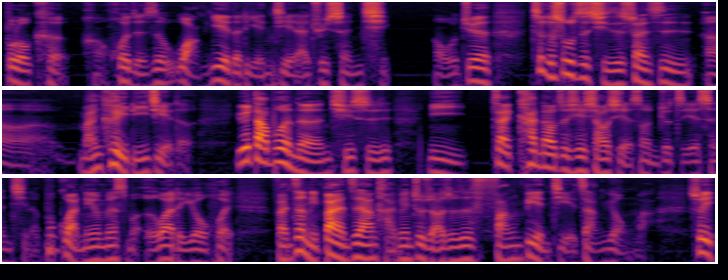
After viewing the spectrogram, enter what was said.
布洛克，好，或者是网页的连接来去申请。我觉得这个数字其实算是呃蛮可以理解的，因为大部分的人其实你在看到这些消息的时候，你就直接申请了，不管你有没有什么额外的优惠，反正你办了这张卡片最主要就是方便结账用嘛。所以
